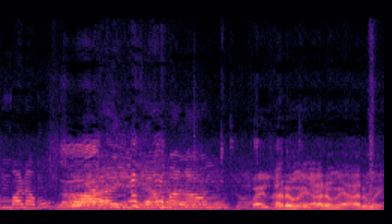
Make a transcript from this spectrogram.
திச்சிட்டம்பலம் அருமை அருமை அருமை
